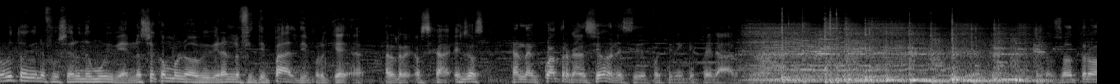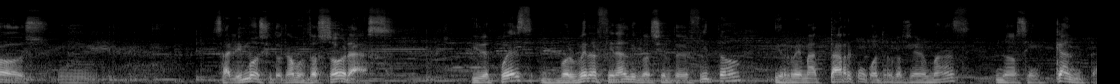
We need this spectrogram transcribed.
momento viene funcionando muy bien. No sé cómo lo vivirán los Fittipaldi, porque, re- o sea, ellos cantan cuatro canciones y después tienen que esperar. Nosotros mm, salimos y tocamos dos horas. Y después volver al final del concierto de Fito y rematar con cuatro canciones más, nos encanta.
